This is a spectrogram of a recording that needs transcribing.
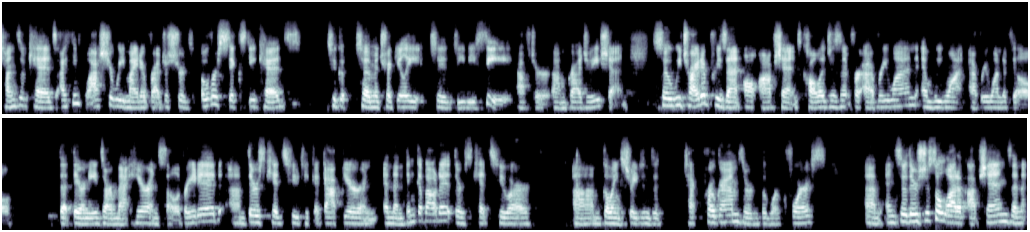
tons of kids. I think last year we might have registered over 60 kids to, go, to matriculate to DVC after um, graduation. So we try to present all options. College isn't for everyone, and we want everyone to feel that their needs are met here and celebrated. Um, there's kids who take a gap year and, and then think about it. There's kids who are um, going straight into tech programs or the workforce. Um, and so there's just a lot of options. And,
